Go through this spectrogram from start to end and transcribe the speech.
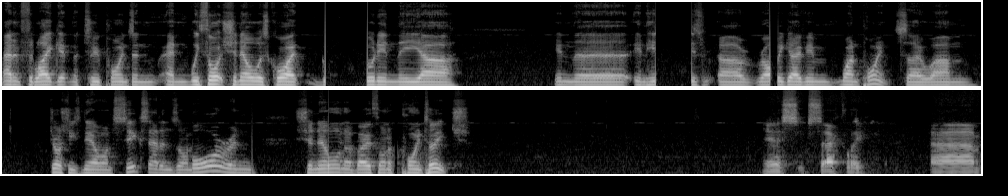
Adam Blake getting the two points, and and we thought Chanel was quite good in the uh, in the in his his uh, role. We gave him one point. So um, Joshy's now on six, Adam's on four, and Chanel and are both on a point each. Yes, exactly. Um,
